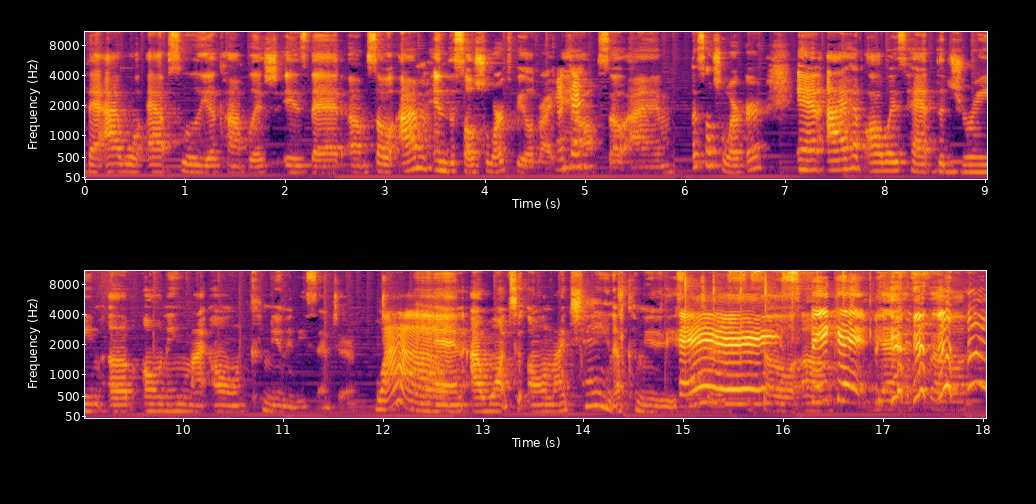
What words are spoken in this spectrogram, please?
that I will absolutely accomplish is that um, so I'm in the social work field right Okay. now. So I'm a social worker, and I have always had the dream of owning my own community center, Wow. and I want to own my chain of community hey, centers. So, um, speak it. Yes, so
